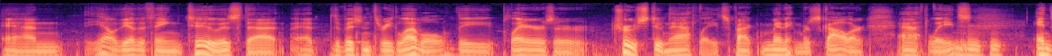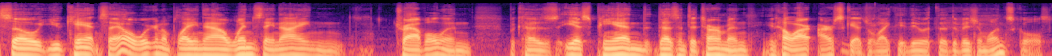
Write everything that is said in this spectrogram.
and you know, the other thing too is that at Division three level, the players are true student athletes. In fact, many of them are scholar athletes, mm-hmm. and so you can't say, "Oh, we're going to play now Wednesday night and travel," and because ESPN doesn't determine, you know, our, our schedule like they do with the Division One schools.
